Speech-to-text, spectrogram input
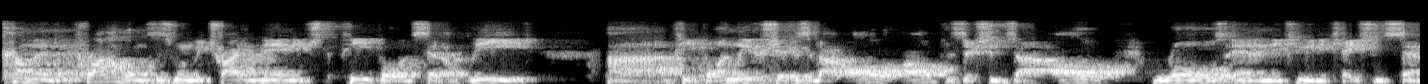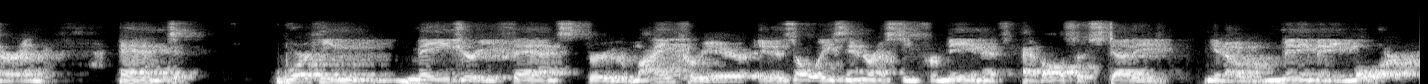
come into problems is when we try to manage the people instead of lead uh, people. And leadership is about all all positions, uh, all roles in the communication center, and and working major events through my career is always interesting for me, and I've, I've also studied, you know, many many more.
